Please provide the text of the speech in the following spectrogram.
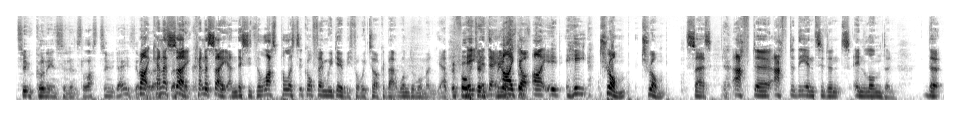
two gun incidents the last two days. Right, there, can I so- say, can I say, and this is the last political thing we do before we talk about Wonder Woman, yeah? Before He- they- I got, I, he, Trump, Trump says after, after the incidents in London that,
